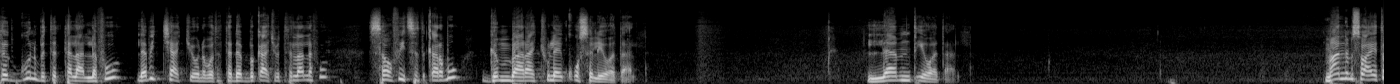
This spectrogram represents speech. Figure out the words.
ህጉን ብትተላለፉ ለብቻችሁ የሆነ ቦታ ተደብቃችሁ ብትተላለፉ ሰው ፊት ስትቀርቡ ግንባራችሁ ላይ ቁስል ይወጣል፣ ለምጥ ይወጣል። ማንም ሰው አይቶ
